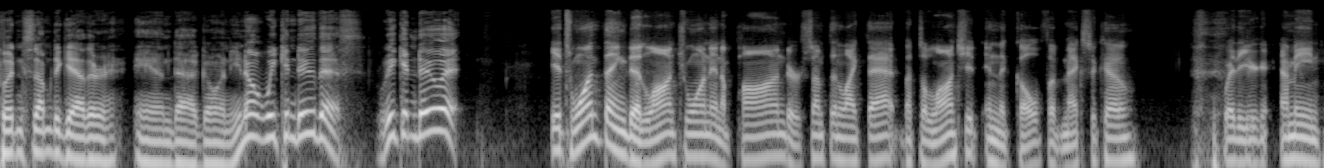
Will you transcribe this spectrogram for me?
putting something together and uh, going. You know, we can do this. We can do it. it's one thing to launch one in a pond or something like that, but to launch it in the Gulf of Mexico, whether you're, I mean,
